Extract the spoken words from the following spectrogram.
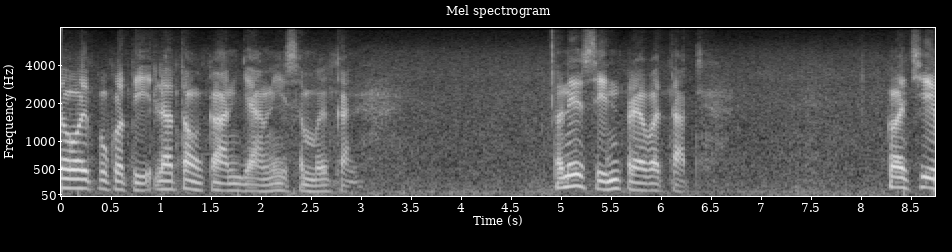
โดยปกติแล้วต้องการอย่างนี้เสมอกัน ตอนนี้ศีลแปลว่าตัด ก็ชื่อ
